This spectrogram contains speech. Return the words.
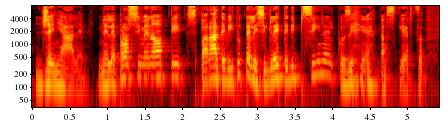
geniale. Nelle prossime notti sparatevi tutte le siglette di Psinel, così... no, scherzo.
